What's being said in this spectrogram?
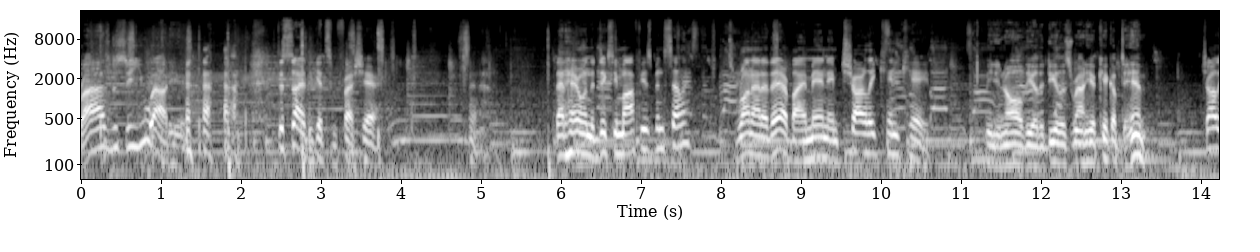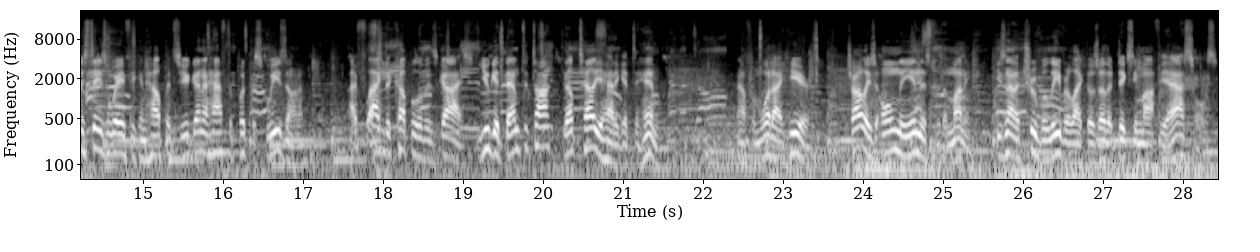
Surprised to see you out here. Decided to get some fresh air. Yeah. That heroin the Dixie Mafia's been selling? It's run out of there by a man named Charlie Kincaid. Meaning all the other dealers around here kick up to him. Charlie stays away if he can help it, so you're gonna have to put the squeeze on him. I flagged a couple of his guys. You get them to talk, they'll tell you how to get to him. Now, from what I hear, Charlie's only in this for the money. He's not a true believer like those other Dixie Mafia assholes.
